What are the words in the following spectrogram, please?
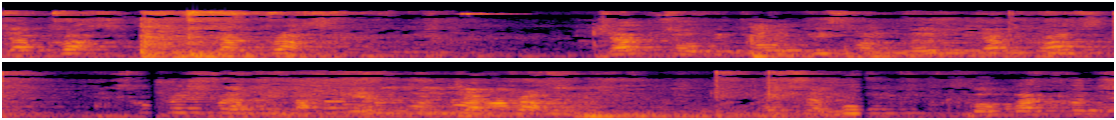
Jab cross. Jab cross. Jab. So we go this one first. Jab cross. Push back, back here. Jab cross. Excellent. Move. Go backwards.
